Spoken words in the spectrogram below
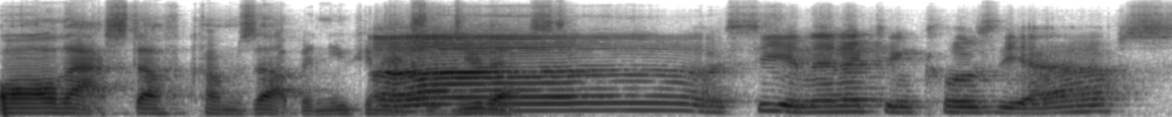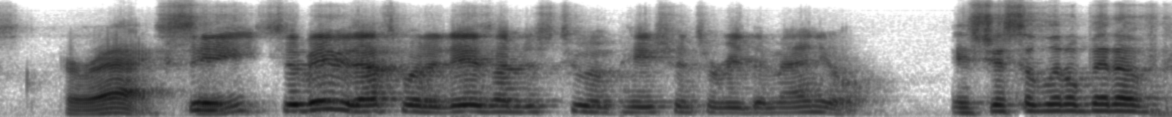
all that stuff comes up, and you can actually uh, do that. Oh, I see, and then I can close the apps. Correct. See, see, so maybe that's what it is. I'm just too impatient to read the manual. It's just a little bit of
